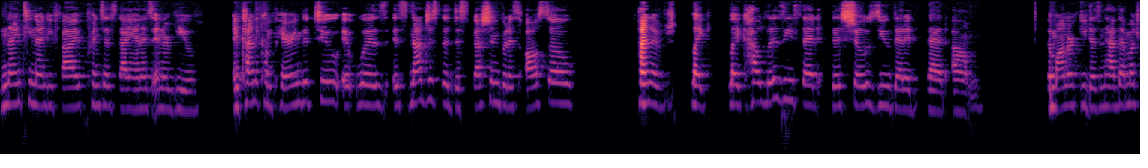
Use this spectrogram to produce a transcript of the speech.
1995, Princess Diana's interview, and kind of comparing the two. It was it's not just the discussion, but it's also kind of like like how Lizzie said. This shows you that it that um the monarchy doesn't have that much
